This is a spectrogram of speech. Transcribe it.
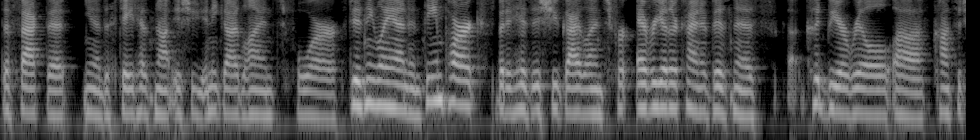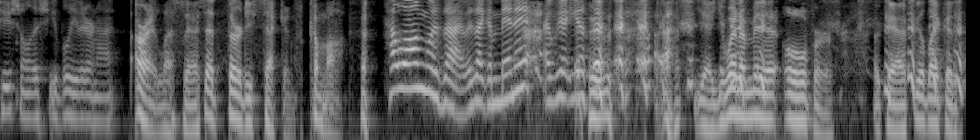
The fact that you know the state has not issued any guidelines for disneyland and theme parks but it has issued guidelines for every other kind of business uh, could be a real uh, constitutional issue believe it or not. All right leslie i said 30 seconds. Come on. How long was i? Was like a minute? Yeah you went a minute over okay i feel like a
